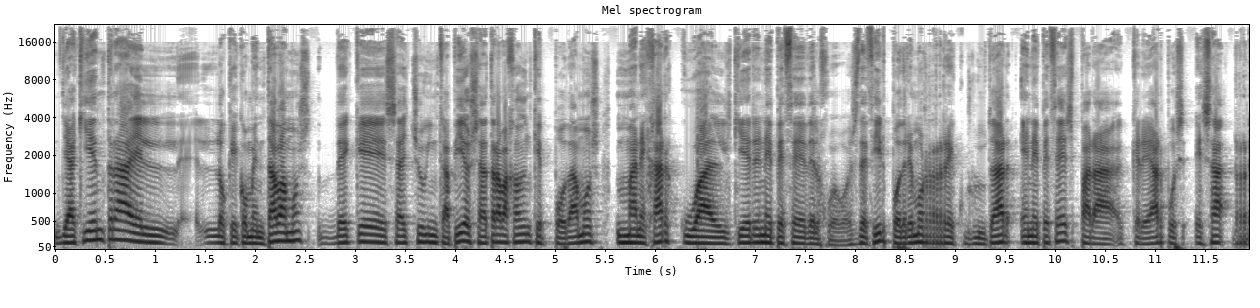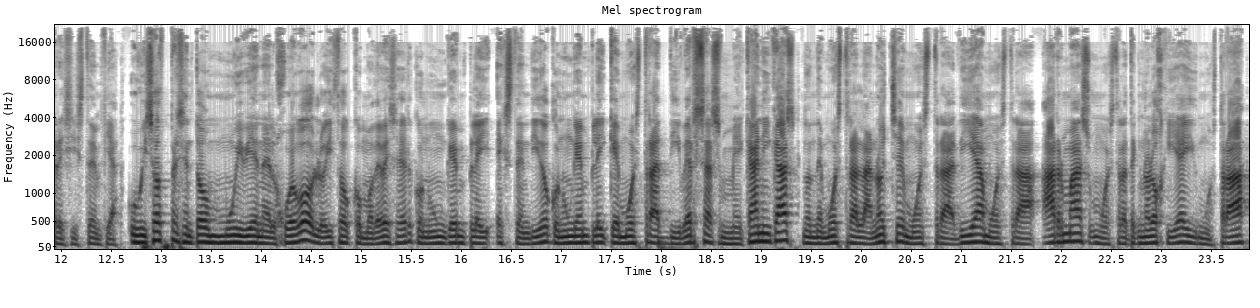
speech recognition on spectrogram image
Y aquí entra el, lo que comentábamos de que se ha hecho hincapié o se ha trabajado en que podamos manejar cualquier NPC del juego, es decir, podremos reclutar NPCs para crear pues esa resistencia. Ubisoft presentó muy bien el juego, lo hizo como debe ser, con un gameplay extendido, con un gameplay que muestra diversas mecánicas, donde muestra la noche, muestra día, muestra armas, muestra tecnología y muestra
